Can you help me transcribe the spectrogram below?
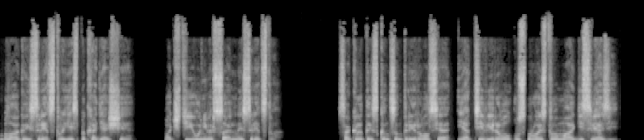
Благо и средства есть подходящее, почти универсальные средства. Сокрытый сконцентрировался и активировал устройство магии связи,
